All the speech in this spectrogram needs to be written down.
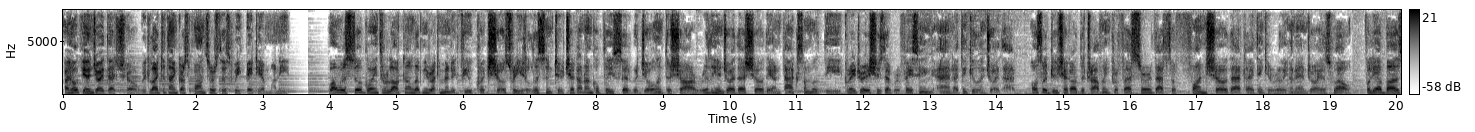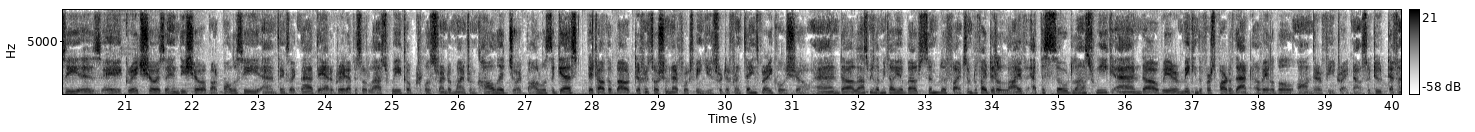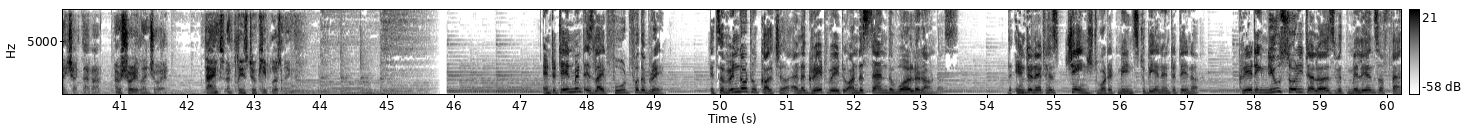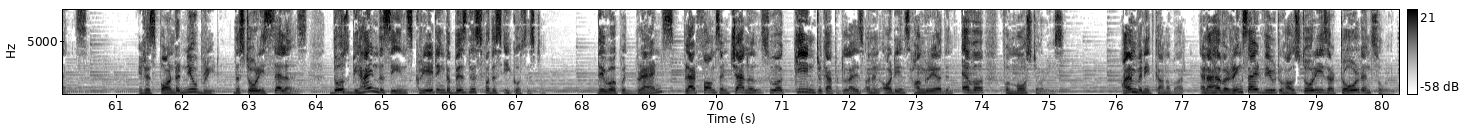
I hope you enjoyed that show. We'd like to thank our sponsors this week, Paytm Money. While we're still going through lockdown, let me recommend a few quick shows for you to listen to. Check out Uncle Please Sit with Joel and Tushar. Really enjoy that show. They unpack some of the greater issues that we're facing, and I think you'll enjoy that. Also, do check out The Traveling Professor. That's a fun show that I think you're really going to enjoy as well. Puliyabaazi is a great show. It's a Hindi show about policy and things like that. They had a great episode last week. A close friend of mine from college, Joy Paul, was the guest. They talk about different social networks being used for different things. Very cool show. And uh, lastly, let me tell you about Simplified. Simplified did a live episode last week, and uh, we're making the first part of that available on their feed right now. So do definitely check that out. I'm sure you'll enjoy it. Thanks, and please do keep listening. Entertainment is like food for the brain. It's a window to culture and a great way to understand the world around us. The internet has changed what it means to be an entertainer, creating new storytellers with millions of fans. It has spawned a new breed, the story sellers, those behind the scenes creating the business for this ecosystem. They work with brands, platforms, and channels who are keen to capitalize on an audience hungrier than ever for more stories. I'm Vineet Kanabar, and I have a ringside view to how stories are told and sold.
